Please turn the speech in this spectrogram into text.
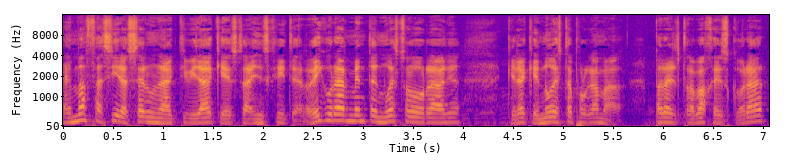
Es más fácil hacer una actividad que está inscrita regularmente en nuestro horario que la que no está programada. Para el trabajo escolar,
